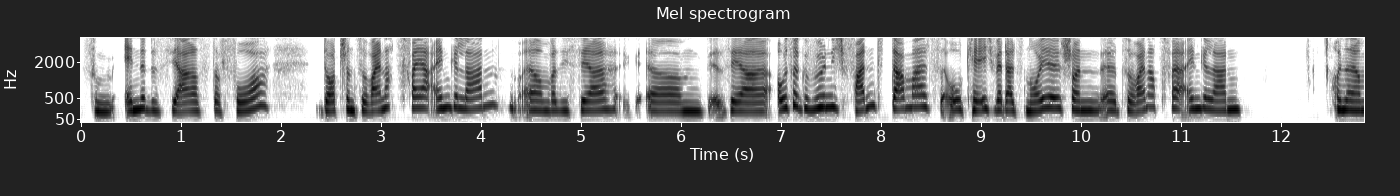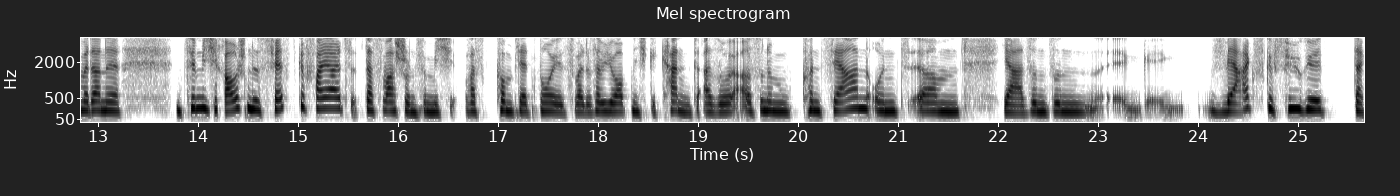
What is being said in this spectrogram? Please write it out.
zum Ende des Jahres davor dort schon zur Weihnachtsfeier eingeladen, äh, was ich sehr, äh, sehr außergewöhnlich fand damals. Okay, ich werde als Neue schon äh, zur Weihnachtsfeier eingeladen. Und dann haben wir da eine, ein ziemlich rauschendes Fest gefeiert. Das war schon für mich was komplett Neues, weil das habe ich überhaupt nicht gekannt. Also aus so einem Konzern und ähm, ja, so, so ein äh, Werksgefüge, da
